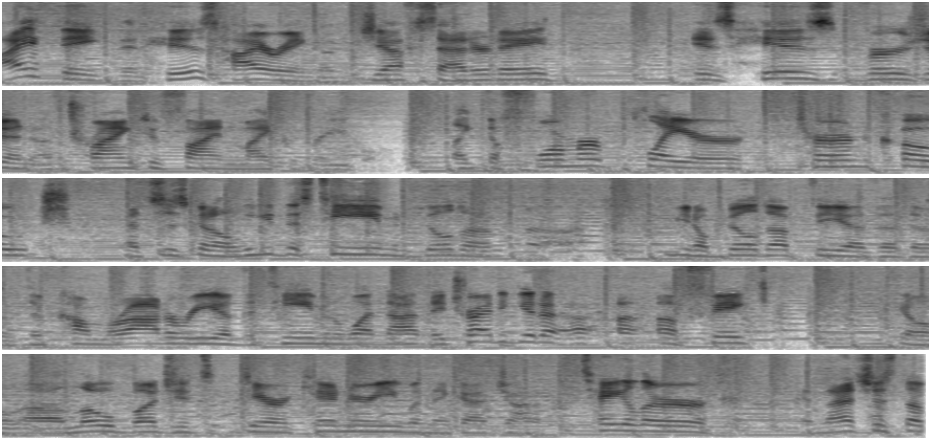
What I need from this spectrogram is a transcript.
I think that his hiring of Jeff Saturday is his version of trying to find Mike Vrabel, like the former player turned coach that's just going to lead this team and build a, uh, you know, build up the, uh, the the the camaraderie of the team and whatnot. They tried to get a, a, a fake, you know, uh, low budget Derrick Henry when they got Jonathan Taylor. And that's just a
